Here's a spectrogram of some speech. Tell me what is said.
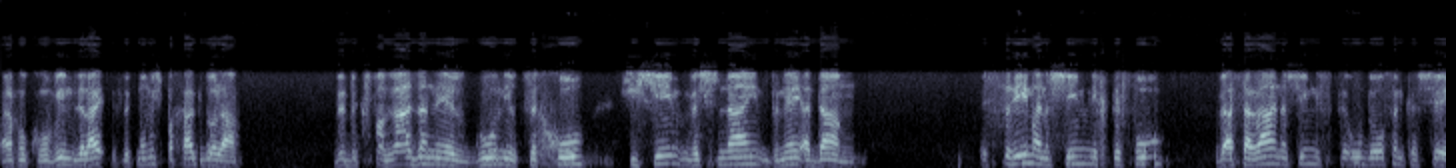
אנחנו קרובים, זה, זה כמו משפחה גדולה. ובכפר עזה נהרגו, נרצחו 62 בני אדם. 20 אנשים נחטפו ועשרה אנשים נפצעו באופן קשה.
